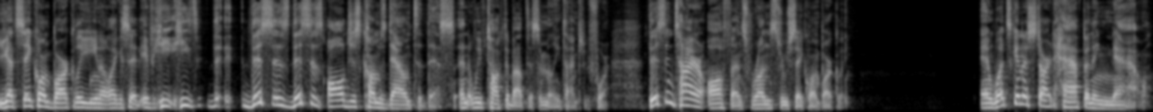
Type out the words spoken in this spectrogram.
You got Saquon Barkley. You know, like I said, if he he's this is this is all just comes down to this, and we've talked about this a million times before. This entire offense runs through Saquon Barkley. And what's going to start happening now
